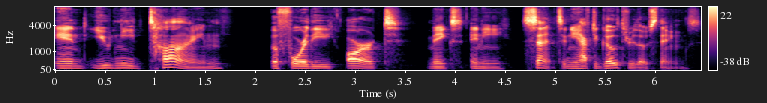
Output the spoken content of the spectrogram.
And you need time before the art makes any sense. And you have to go through those things.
